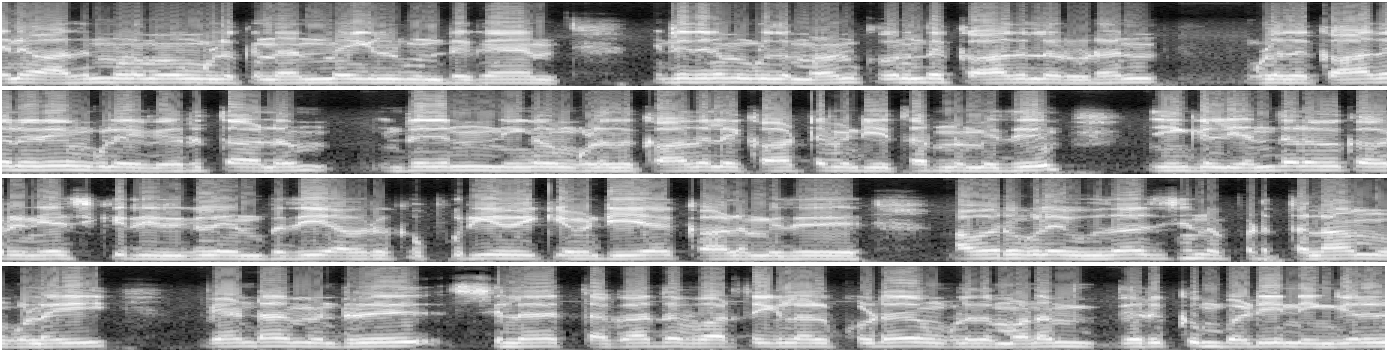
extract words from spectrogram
எனவே அதன் மூலமாக உங்களுக்கு நன்மைகள் உண்டுங்க. இன்றைய தினம் உங்களது மனம் குறைந்த காதலருடன் உங்களது காதலரே உங்களை வெறுத்தாலும் இன்றைய தினம் நீங்கள் உங்களது காதலை காட்ட வேண்டிய தருணம் இது. நீங்கள் எந்த அளவுக்கு அவரை நேசிக்கிறீர்கள் என்பதை அவருக்கு புரிய வைக்க வேண்டிய காலம் இது. அவர் உங்களை உதாசீனப்படுத்தலாம் உங்களை வேண்டாம் என்று சில தகாத வார்த்தைகளால் கூட உங்களது மனம் வெறுக்கும்படி நீங்கள்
